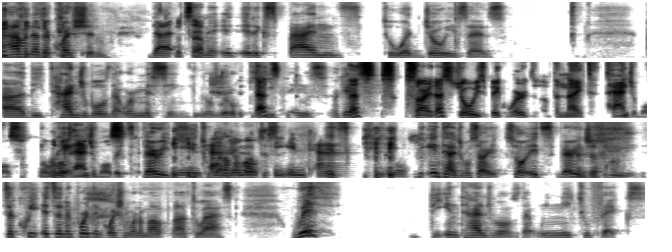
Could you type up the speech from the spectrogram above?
I have another question that What's up? and it, it expands to what Joey says. Uh, the tangibles that we're missing, those little key That's- things. Okay, That's sorry. That's Joey's big words of the night. Tangibles. The little Okay. tangibles. it's very The key to what I'm about intangibles, to the say. It's intangibles. the intangible. Sorry, so it's very key. It's a que- It's an important question. What I'm about, about to ask, with the intangibles that we need to fix,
